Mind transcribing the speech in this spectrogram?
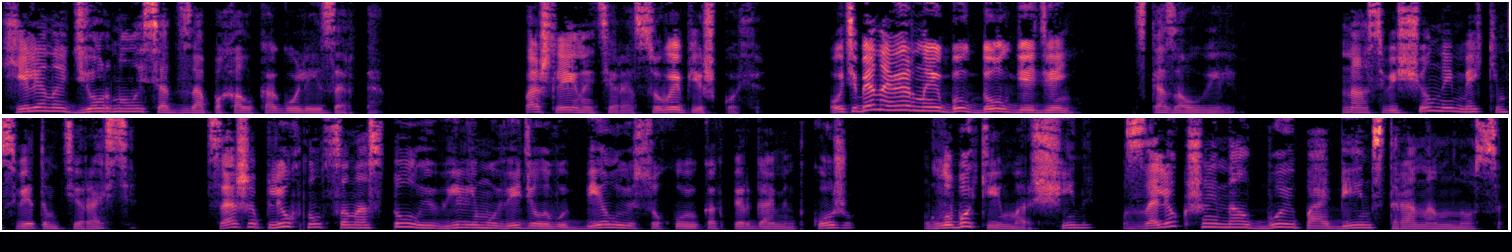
Хелена дернулась от запаха алкоголя изо рта. «Пошли на террасу, выпьешь кофе. У тебя, наверное, был долгий день», — сказал Уильям. На освещенной мягким светом террасе Саша плюхнулся на стол, и Уильям увидел его белую, сухую, как пергамент, кожу, глубокие морщины, залегшие на лбу и по обеим сторонам носа.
